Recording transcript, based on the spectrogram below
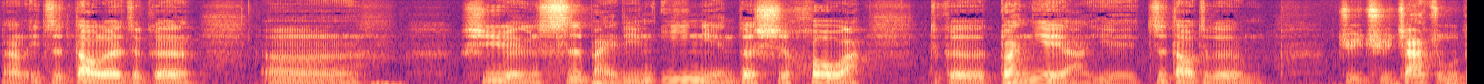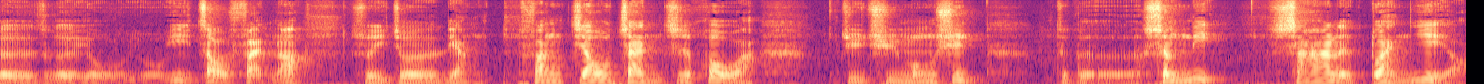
啊，一直到了这个呃。西元四百零一年的时候啊，这个段业啊也知道这个举渠家族的这个有有意造反啊，所以就两方交战之后啊，举渠蒙逊这个胜利，杀了段业哦，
